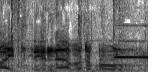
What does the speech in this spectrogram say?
fight the inevitable.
